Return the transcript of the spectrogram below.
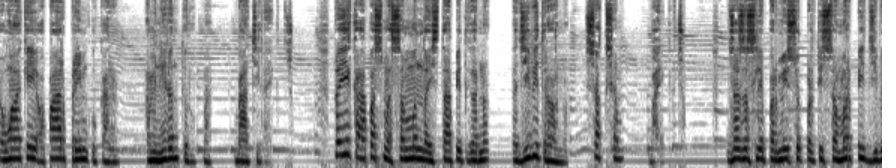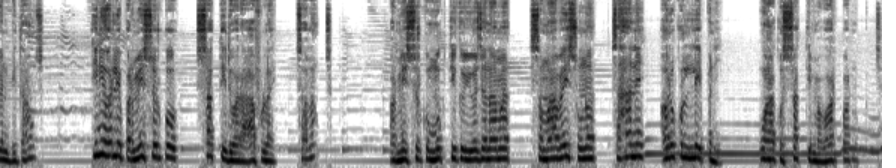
र उहाँकै अपार प्रेमको कारण हामी निरन्तर रूपमा बाँचिरहेका छौँ र एक आपसमा सम्बन्ध स्थापित गर्न र जीवित रहन सक्षम भएका छौँ। ज जसले परमेश्वर प्रति समर्पित जीवन बिताउँछ तिनीहरूले परमेश्वरको शक्तिद्वारा आफूलाई चलाउँछ। परमेश्वरको मुक्तिको योजनामा समावेश हुन चाहनेहरूकोले पनि उहाँको शक्तिमा भर पर्नुपर्छ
